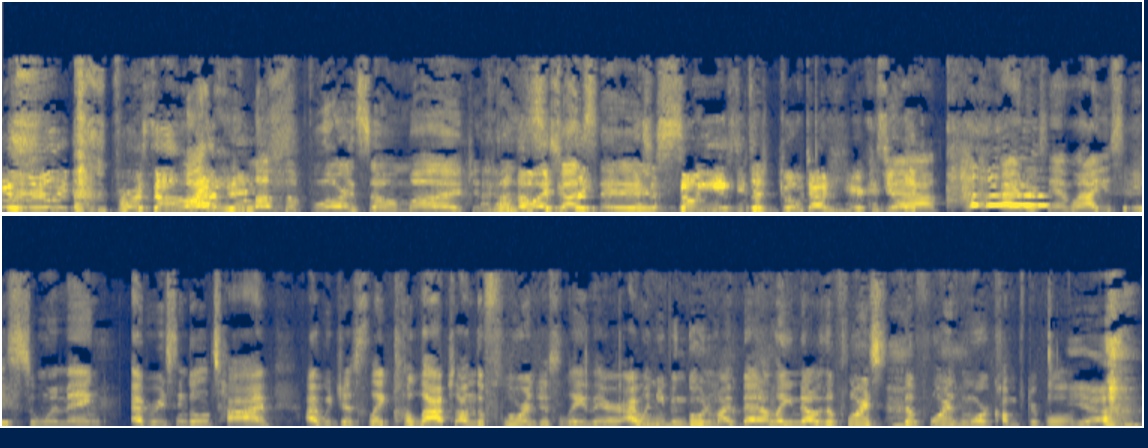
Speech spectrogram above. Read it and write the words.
You literally burst out Why do you love the floor so much? It's I don't know. It's just like it's just so easy to go down here because Yeah. you're like. I understand. When I used to be swimming, every single time I would just like collapse on the floor and just lay there. I wouldn't even go to my bed. I'm like, no, the floor is the floor is more comfortable. Yeah.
